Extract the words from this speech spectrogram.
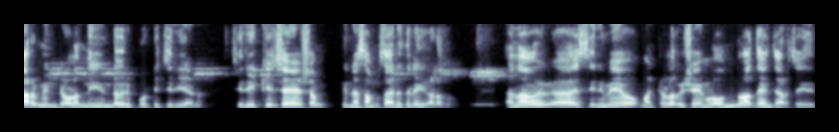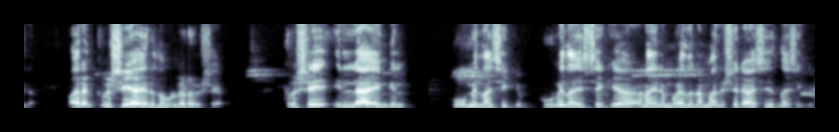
ആറ് മിനിറ്റോളം നീണ്ട ഒരു പൊട്ടിച്ചിരിയാണ്. ചിരിക്ക് ശേഷം പിന്നെ സംസാരത്തിലേക്ക് കടന്നു. എന്നാൽ സിനിമയോ മറ്റുള്ള വിഷയങ്ങളോ ഒന്നും അദ്ദേഹം ചർച്ച ചെയ്തില്ല. പകരം കൃഷിയായിരുന്നു പുള്ളിയുടെ വിഷയം. കൃഷി ഇല്ല എങ്കിൽ ഭൂമി നശിക്കും. ഭൂമി നശിക്കുകയാണതിന് മുമ്പേ തന്നെ മനുഷ്യരാശി നശിക്കും.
